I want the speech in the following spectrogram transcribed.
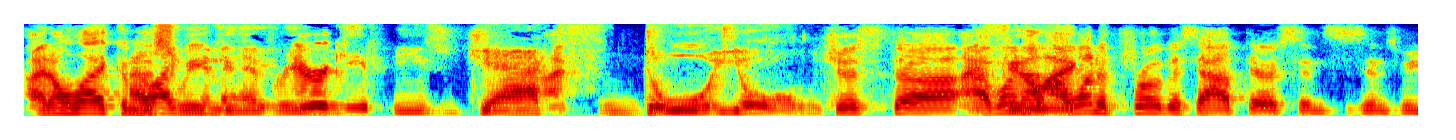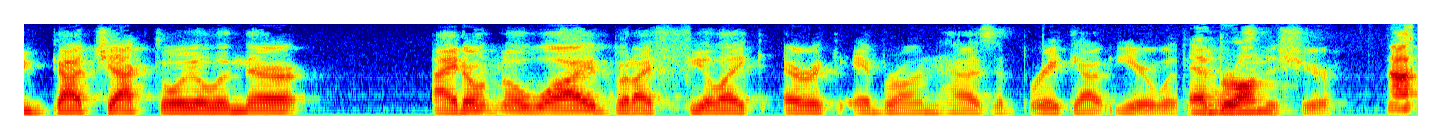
I don't like him I this like week. him every Eric week. He's Jack I- Doyle. Just uh, I I, want to like- I want to throw this out there since since we've got Jack Doyle in there. I don't know why, but I feel like Eric Ebron has a breakout year with Ebron? this year. Not,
